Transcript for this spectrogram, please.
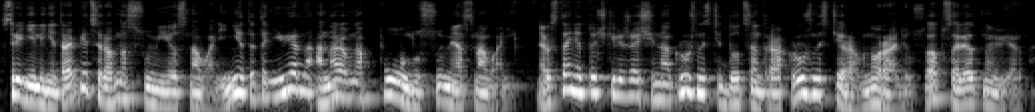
Средняя линия трапеции равна сумме ее оснований. Нет, это неверно, она равна полусумме оснований. Расстояние точки, лежащей на окружности, до центра окружности равно радиусу. Абсолютно верно.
